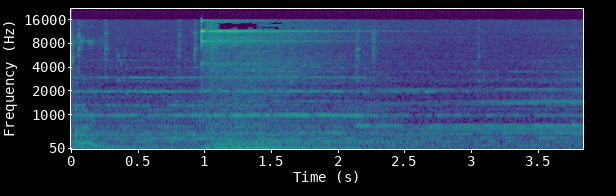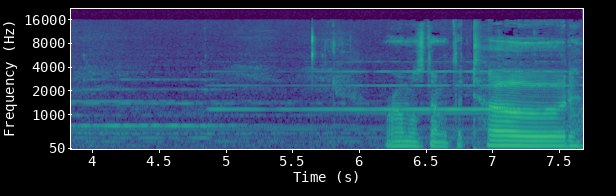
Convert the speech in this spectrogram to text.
So. We're almost done with the toad.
